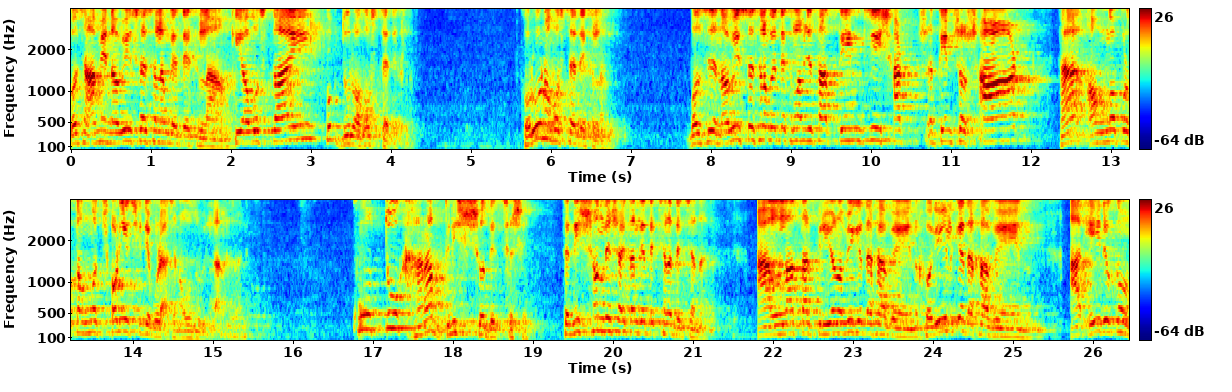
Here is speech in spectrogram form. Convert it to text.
বলছে, আমি নবী সাল্লামকে দেখলাম। কি অবস্থায়? খুব দূর অবস্থায় দেখলাম। করুণ অবস্থায় দেখলাম। বলছে যে, নবী সাল্লামকে দেখলাম যে তার তিনটি ষাট, তিনশো ষাট হ্যাঁ অঙ্গ প্রত্যঙ্গ ছড়িয়ে ছিটিয়ে পড়ে আছে। নজুবিল্লাহ কত খারাপ দৃশ্য দেখছে সে। তো নিঃসন্দেহে শয়তানকে দেখছে না দেখছে না। আল্লাহ তার প্রিয় নবীকে দেখাবেন, খলিলকে দেখাবেন, আর এই রকম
